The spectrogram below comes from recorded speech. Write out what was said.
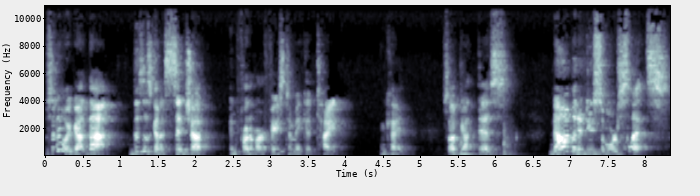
so now we've got that. This is gonna cinch up in front of our face to make it tight. Okay, so I've got this. Now I'm gonna do some more slits.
